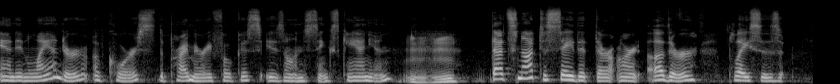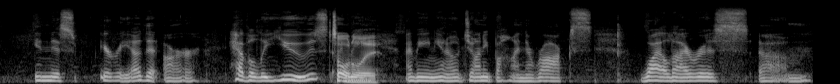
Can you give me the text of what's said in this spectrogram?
And in Lander, of course, the primary focus is on Sinks Canyon. That's not to say that there aren't other places in this area that are heavily used. I mean- Totally. I mean, you know, Johnny Behind the Rocks, Wild Iris, um,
